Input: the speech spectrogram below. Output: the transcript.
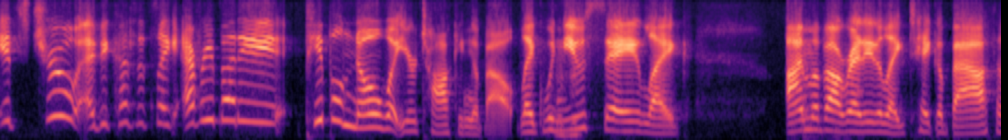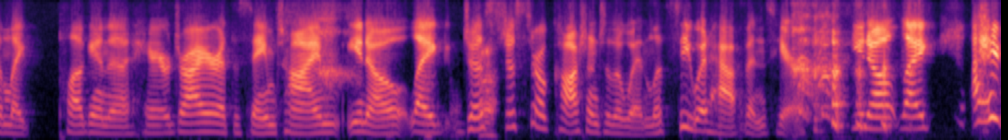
it's true uh, because it's like everybody people know what you're talking about. Like when Mhm. you say like I'm about ready to like take a bath and like plug in a hair dryer at the same time, you know, like just just throw caution to the wind. Let's see what happens here. You know, like I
